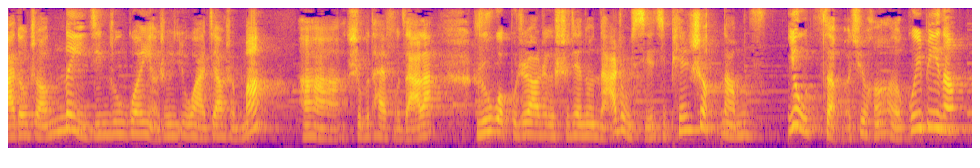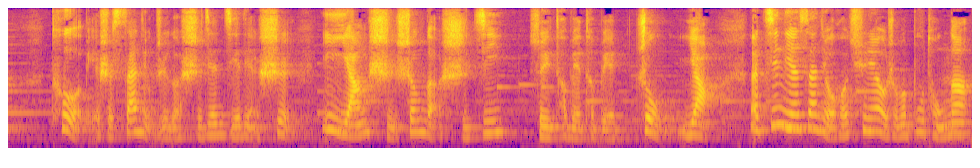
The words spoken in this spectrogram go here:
家都知道《内经》中关于养生一句话叫什么？哈哈，是不是太复杂了？如果不知道这个时间段哪种邪气偏盛，那我们又怎么去很好的规避呢？特别是三九这个时间节点是一阳始生的时机，所以特别特别重要。那今年三九和去年有什么不同呢？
